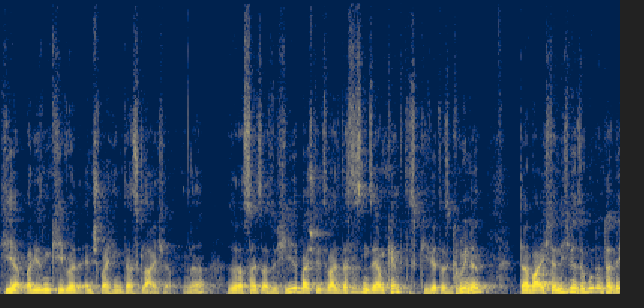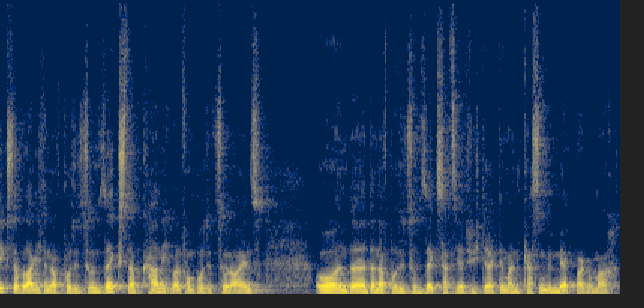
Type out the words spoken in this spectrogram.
Hier bei diesem Keyword entsprechend das gleiche. Ne? Also das heißt also hier beispielsweise, das ist ein sehr umkämpftes Keyword, das grüne. Da war ich dann nicht mehr so gut unterwegs, da lag ich dann auf Position 6, da kam ich mal von Position 1 und äh, dann auf Position 6 hat sich natürlich direkt in meinen Kassen bemerkbar gemacht.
